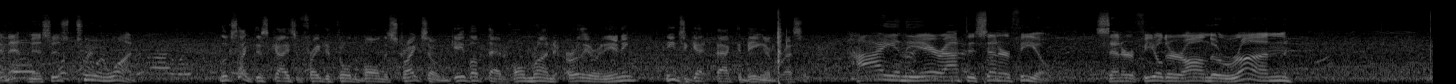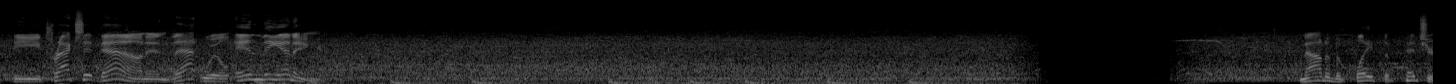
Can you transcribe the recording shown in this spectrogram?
And that misses two and one. Looks like this guy's afraid to throw the ball in the strike zone. Gave up that home run earlier in the inning. Needs to get back to being aggressive. High in the air out to center field. Center fielder on the run. He tracks it down, and that will end the inning. Now to the plate, the pitcher,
